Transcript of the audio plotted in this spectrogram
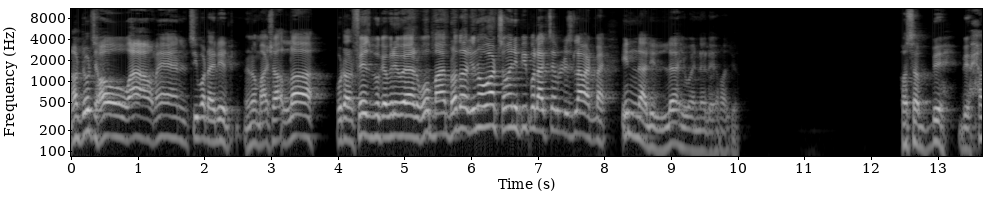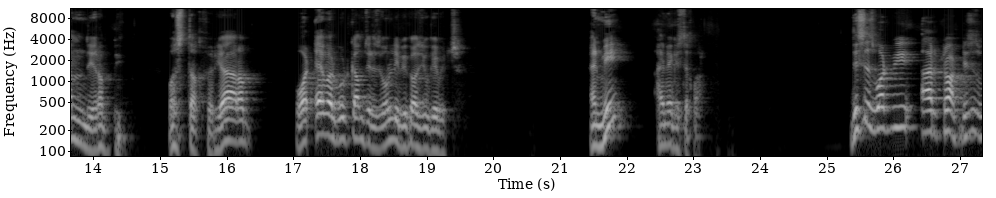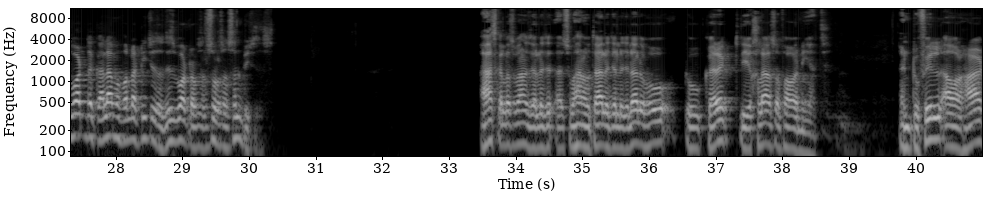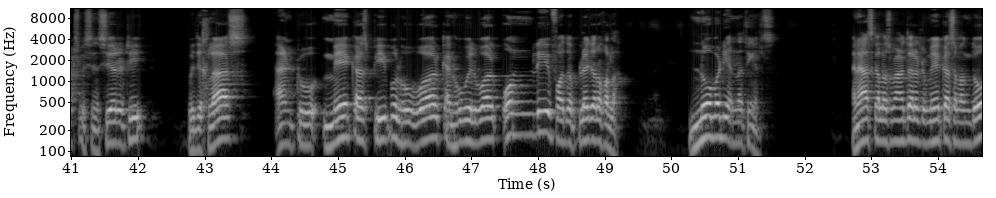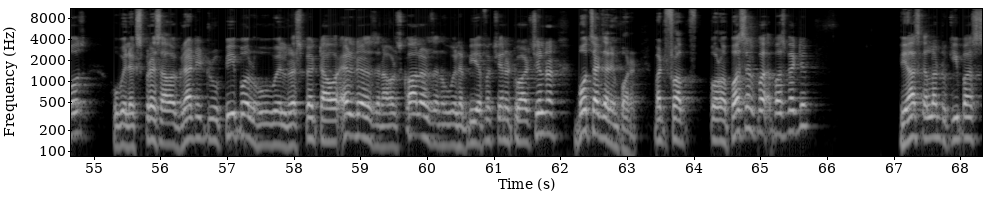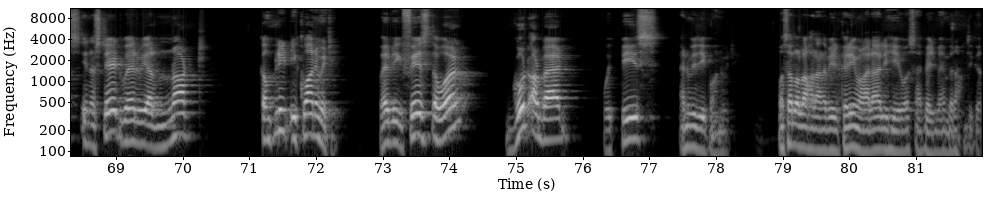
not don't say oh wow man see what I did you know mashallah put on Facebook everywhere, oh my brother, you know what? So many people accepted Islam at my Inna lillahi wa inna ilayhi rajiun. Fasabbih bihamdi rabbik wastaghfir. Ya Rabb, whatever good comes, it is only because you gave it. And me, I make istighfar. This is what we are taught. This is what the Kalam of Allah teaches us. This is what Rasulullah teaches us ask Allah subhanahu wa ta'ala to correct the ikhlas of our niyat and to fill our hearts with sincerity, with ikhlas, and to make us people who work and who will work only for the pleasure of Allah. Nobody and nothing else. And ask Allah subhanahu wa ta'ala to make us among those who will express our gratitude to people, who will respect our elders and our scholars, and who will be affectionate to our children. Both sides are important. But from, from a personal perspective, we ask Allah to keep us in a state where we are not complete equanimity, where we face the world, good or bad, with peace and with equanimity. وصلى الله على نبي الكريم وعلى آله وصحبه أجمعين برحمتك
